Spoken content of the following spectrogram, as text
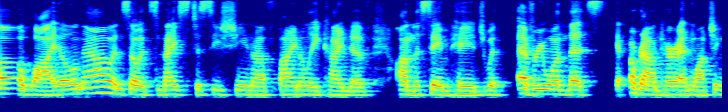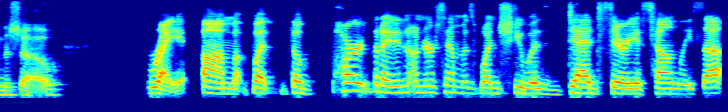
a while now, and so it's nice to see Scheana finally kind of on the same page with everyone that's around her and watching the show. Right. Um, but the part that I didn't understand was when she was dead serious telling Lisa,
